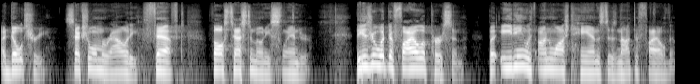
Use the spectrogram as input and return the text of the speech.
adultery, sexual immorality, theft, false testimony, slander. These are what defile a person, but eating with unwashed hands does not defile them.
